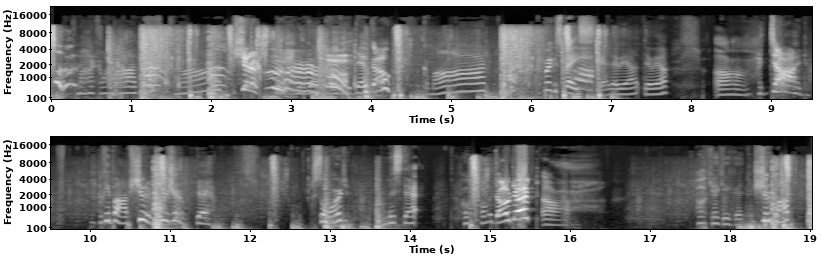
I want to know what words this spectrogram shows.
Come on, come on, Bob. Come on. Shoot him. There we go. There we go. Come on. Break his face. Yeah, there we are. There we are. Oh, I died. Okay, Bob, shoot him. Shoot, shoot him. Yeah. Sword. Missed that. Oh, oh don't do it. Oh. Okay, okay, good. Shoot him, Bob.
